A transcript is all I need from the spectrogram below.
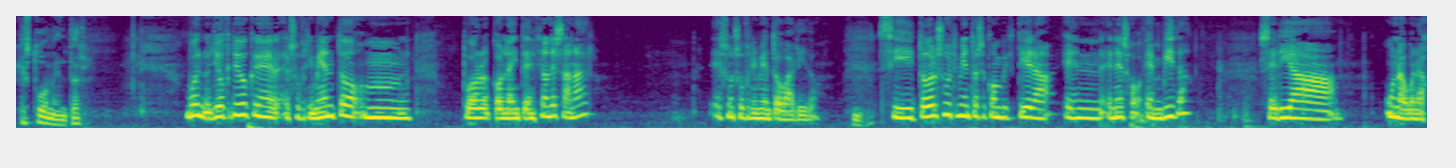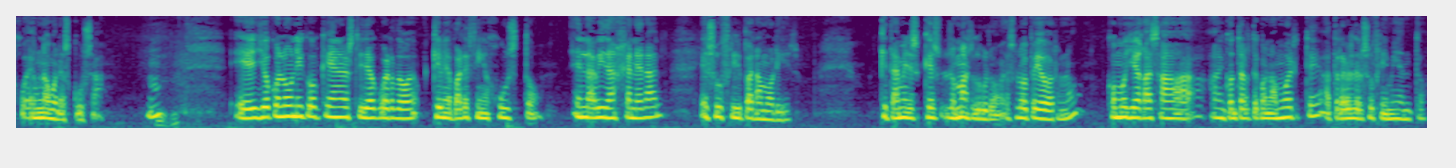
que es todo mental? Bueno, yo creo que el sufrimiento mm, por, con la intención de sanar es un sufrimiento válido. Si todo el sufrimiento se convirtiera en, en eso, en vida, sería una buena, una buena excusa. ¿no? Eh, yo con lo único que no estoy de acuerdo, que me parece injusto en la vida en general, es sufrir para morir. Que también es, que es lo más duro, es lo peor, ¿no? Cómo llegas a, a encontrarte con la muerte a través del sufrimiento.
